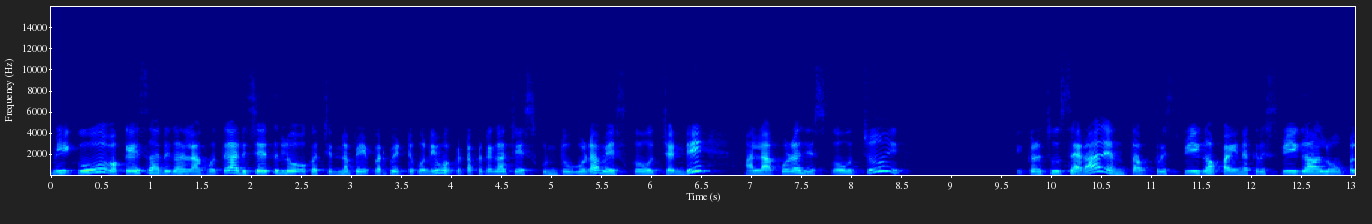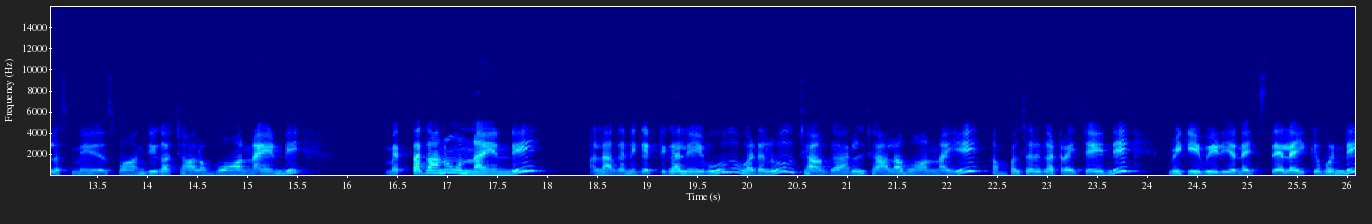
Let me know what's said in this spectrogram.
మీకు ఒకేసారిగా లేకపోతే అరిచేతిలో ఒక చిన్న పేపర్ పెట్టుకొని ఒకటొకటిగా చేసుకుంటూ కూడా వేసుకోవచ్చండి. అలా కూడా చేసుకోవచ్చు. ఇక్కడ చూసారా? ఎంత క్రిస్పీగా పైన క్రిస్పీగా లోపల స్మే స్పాంజీగా చాలా బాగున్నాయండి. మెత్తగాను ఉన్నాయండి. అలాగని గట్టిగా లేవు వడలు చా గారెలు చాలా బాగున్నాయి. కంపల్సరీగా ట్రై చేయండి. మీకు ఈ వీడియో నచ్చితే లైక్ ఇవ్వండి.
